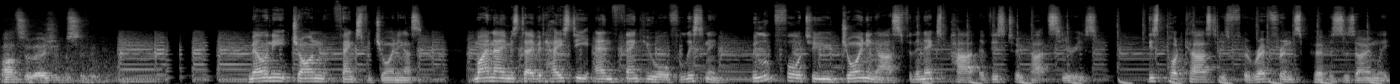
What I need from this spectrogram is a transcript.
parts of Asia Pacific. Melanie, John, thanks for joining us. My name is David Hasty, and thank you all for listening. We look forward to you joining us for the next part of this two part series. This podcast is for reference purposes only.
